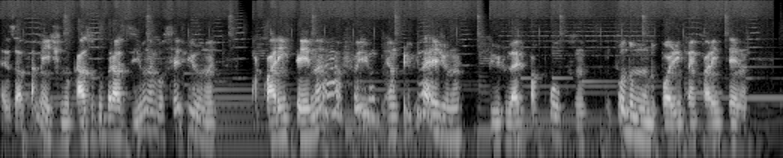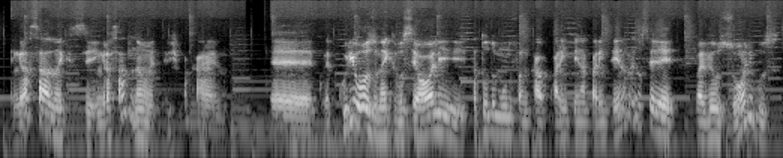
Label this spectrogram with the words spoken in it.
Exatamente. No caso do Brasil, né, você viu, né? A quarentena foi um, é um privilégio, né? Um privilégio para poucos, né? E todo mundo pode entrar em quarentena. É engraçado, né? Que se... Engraçado não, é triste pra caralho. É, é curioso, né? Que você olhe, tá todo mundo falando quarentena, quarentena, mas você vai ver os ônibus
